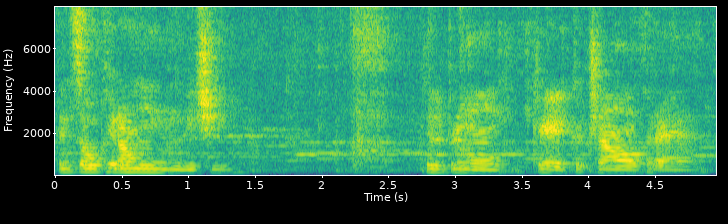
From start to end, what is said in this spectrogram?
Pensavo che erano 11. Che il primo. che, che c'erano 3.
